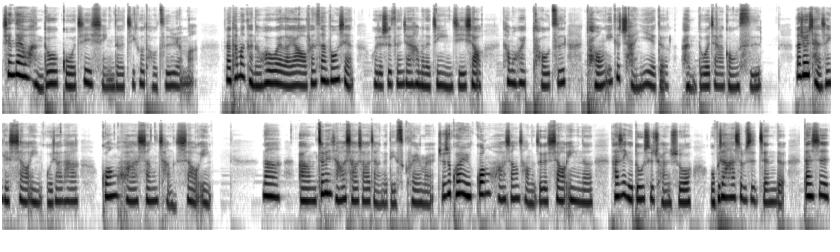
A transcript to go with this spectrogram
现在有很多国际型的机构投资人嘛。那他们可能会为了要分散风险，或者是增加他们的经营绩效，他们会投资同一个产业的很多家公司，那就会产生一个效应，我叫它光华商场效应。那嗯，这边想要小小讲个 disclaimer，就是关于光华商场的这个效应呢，它是一个都市传说，我不知道它是不是真的，但是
